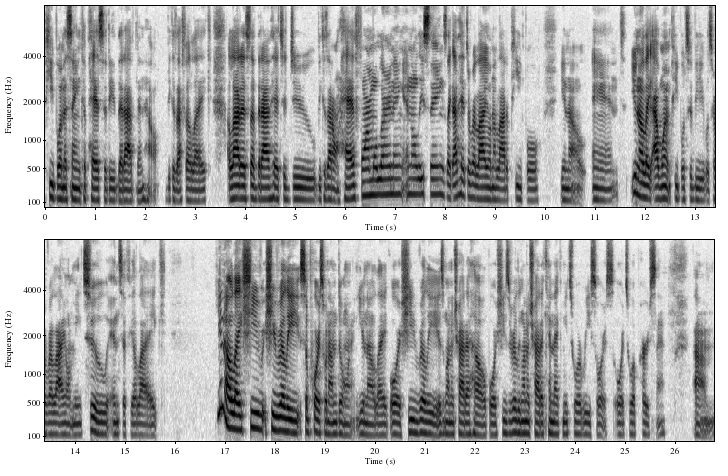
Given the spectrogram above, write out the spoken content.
people in the same capacity that I've been helped because I feel like a lot of stuff that I've had to do because I don't have formal learning and all these things, like I've had to rely on a lot of people, you know, and you know, like I want people to be able to rely on me too and to feel like you know like she she really supports what i'm doing you know like or she really is going to try to help or she's really going to try to connect me to a resource or to a person um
